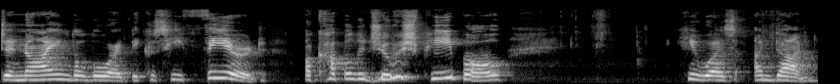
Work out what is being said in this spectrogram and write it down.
denying the Lord because he feared a couple of Jewish people, he was undone.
